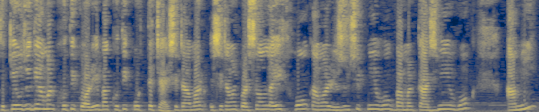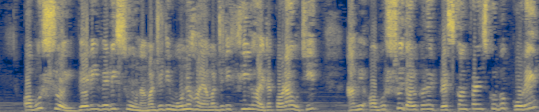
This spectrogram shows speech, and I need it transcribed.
তো কেউ যদি আমার ক্ষতি করে বা ক্ষতি করতে চায়, সেটা আমার সেটা আমার পার্সোনাল লাইফ হোক, আমার রিলেশনশিপ নিয়ে হোক বা আমার কাজ নিয়ে হোক, আমি অবশ্যই ভেরি ভেরি সুন আমার যদি মনে হয়, আমার যদি ফিল হয়, এটা করা উচিত। আমি অবশ্যই দরকার হয় প্রেস কনফারেন্স করব, করে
